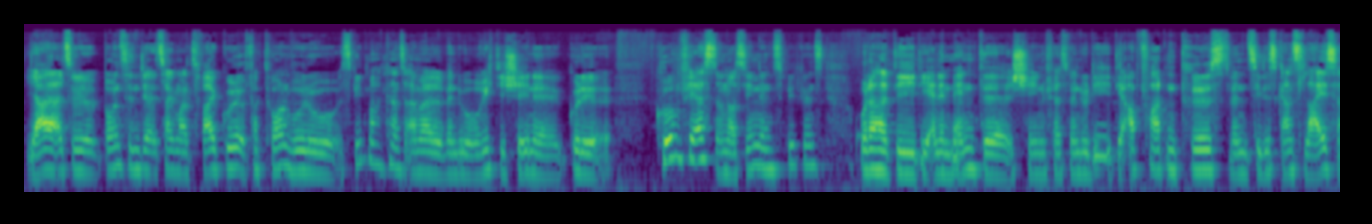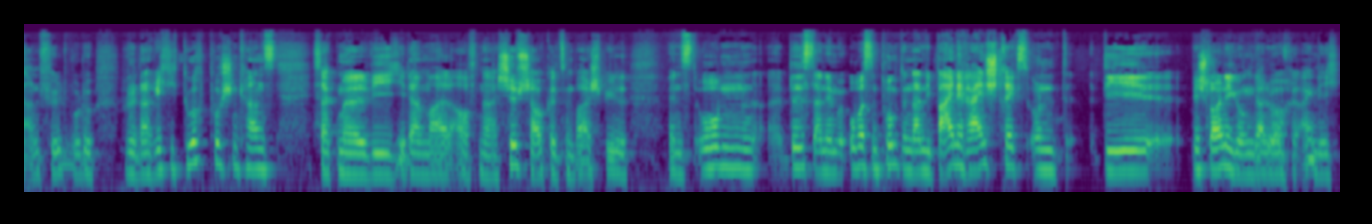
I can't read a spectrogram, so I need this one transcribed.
Ja, also bei uns sind ja, sag ich mal, zwei gute Faktoren, wo du Speed machen kannst. Einmal, wenn du richtig schöne, gute Kurven fährst und aus denen den Speed gewinnst. Oder halt die, die Elemente schön fährst, wenn du die, die Abfahrten triffst, wenn sie das ganz leise anfühlt, wo du, wo du dann richtig durchpushen kannst. Ich sag mal, wie jeder mal auf einer Schiffschaukel zum Beispiel, wenn du oben bist an dem obersten Punkt und dann die Beine reinstreckst und die Beschleunigung dadurch eigentlich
